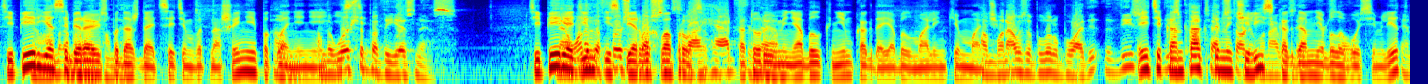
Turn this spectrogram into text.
Теперь я собираюсь подождать с этим в отношении поклонения истине. Теперь один из первых вопросов, который у меня был к ним, когда я был маленьким мальчиком. Эти контакты начались, когда мне было 8 лет,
